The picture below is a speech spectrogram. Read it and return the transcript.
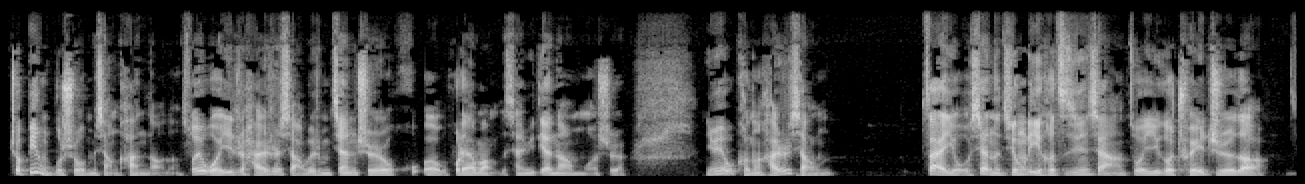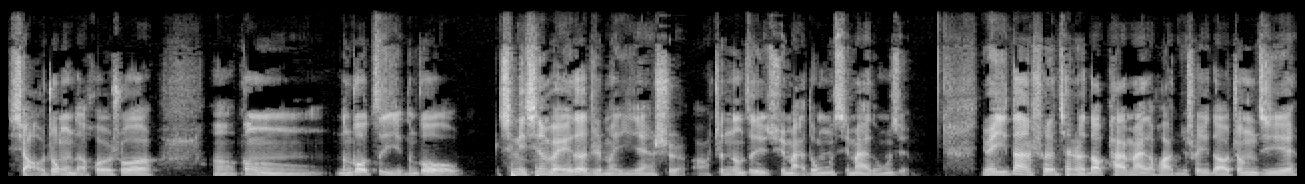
这并不是我们想看到的。所以我一直还是想，为什么坚持互呃互联网的闲鱼店那样模式？因为我可能还是想在有限的精力和资金下，做一个垂直的小众的，或者说嗯更能够自己能够亲力亲为的这么一件事啊，真正自己去买东西卖东西。因为一旦涉牵扯到拍卖的话，你就涉及到征集、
